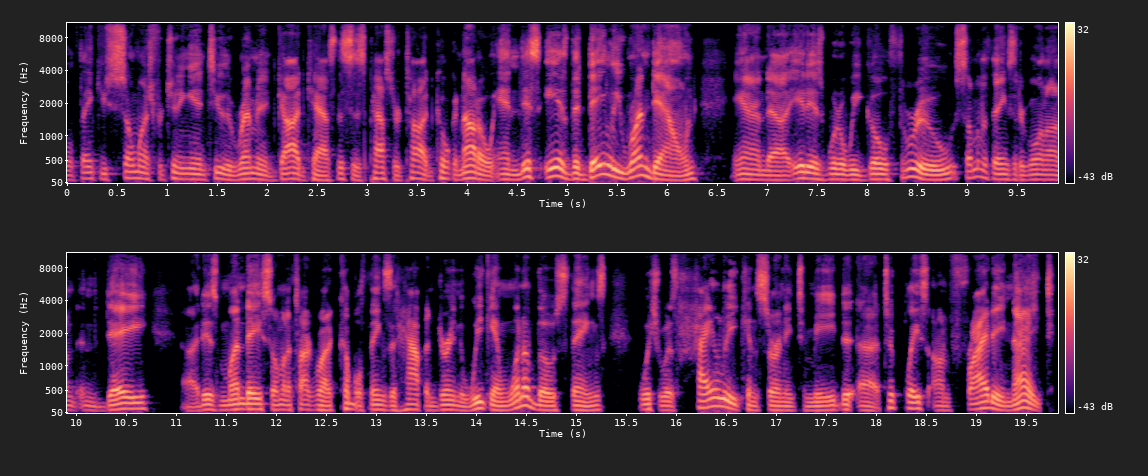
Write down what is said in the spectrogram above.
Well, thank you so much for tuning in to the Remnant Godcast. This is Pastor Todd Coconato, and this is the daily rundown. And uh, it is where we go through some of the things that are going on in the day. Uh, it is Monday, so I'm going to talk about a couple things that happened during the weekend. One of those things, which was highly concerning to me, uh, took place on Friday night.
